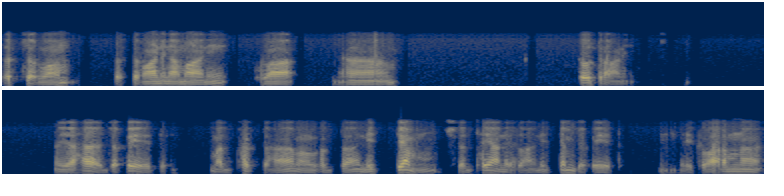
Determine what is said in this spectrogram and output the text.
तत्सर्वं तत्सर्वाणि नामानि अथवा स्तोत्राणि यः जपेत् मद्भक्तः, मम भक्तः, नित्यं श्रद्धया निरतः नित्यं जपेत्। एकवारं न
